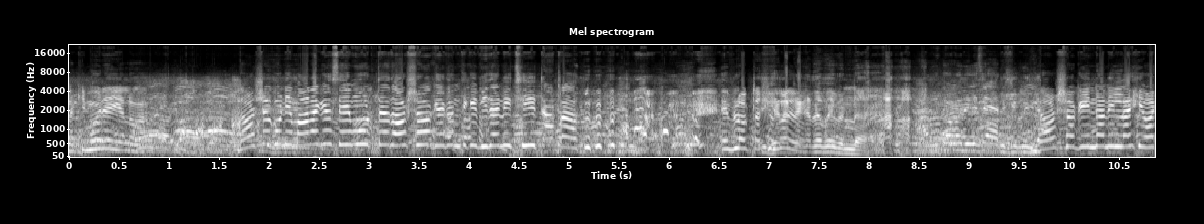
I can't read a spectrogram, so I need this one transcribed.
নাকি মরে গেল দর্শক উনি মারা গেছে এই মুহূর্তে। দর্শক এখান থেকে বিদায় নিচ্ছি। টাটা। এই ব্লগটা না। দর্শক ইন্নানিল্লাহি ওয়া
